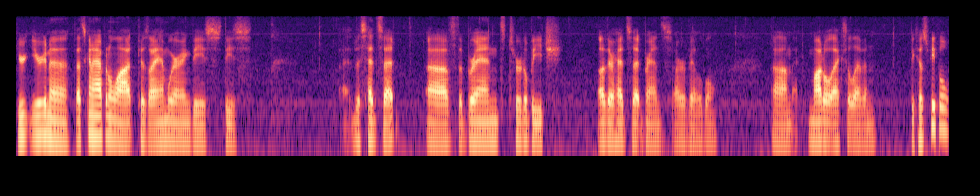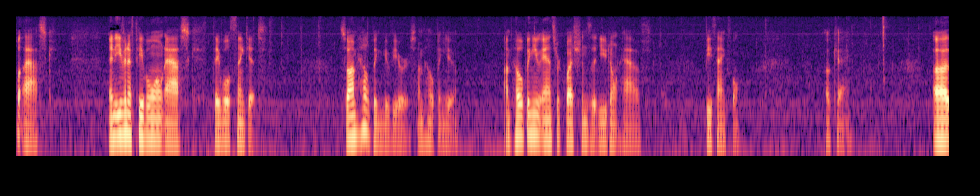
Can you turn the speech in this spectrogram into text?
You're you're gonna that's gonna happen a lot because I am wearing these these uh, this headset of the brand Turtle Beach. Other headset brands are available. Um, Model X11 because people will ask. And even if people won't ask, they will think it. So I'm helping you, viewers. I'm helping you. I'm helping you answer questions that you don't have. Be thankful. Okay. Uh,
